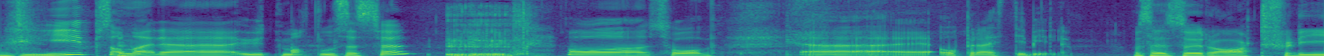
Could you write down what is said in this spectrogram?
dyp sånn derre eh, utmattelsessøvn og sov uh, oppreist i bilen. Og så er det så rart, fordi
